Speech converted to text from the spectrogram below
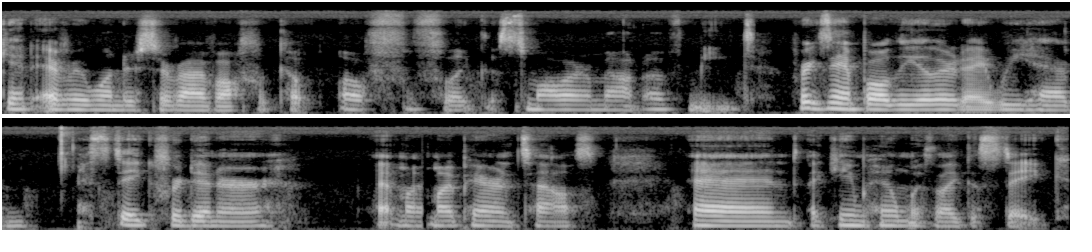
get everyone to survive off a cup off of like a smaller amount of meat. For example, the other day we had steak for dinner at my, my parents' house and I came home with like a steak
